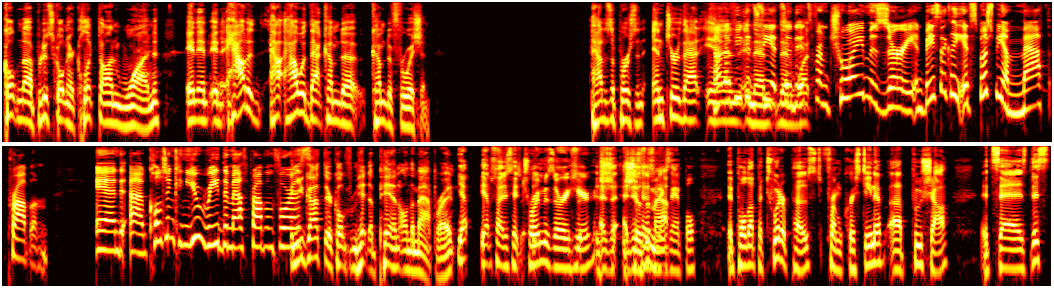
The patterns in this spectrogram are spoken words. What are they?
Colton, uh, producer Colton here clicked on one, and, and and how did how, how would that come to come to fruition? how does a person enter that in? I don't know if you can then- see it. So then it's from Troy, Missouri, and basically it's supposed to be a math problem. And uh, Colton, can you read the math problem for us? and you got there, Colton, from hitting a pin on the map, right? Yep, yep. So I just hit Troy, Missouri here it as, a, as, shows just the as an map. example. It pulled up a Twitter post from Christina uh, Pusha. It says this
